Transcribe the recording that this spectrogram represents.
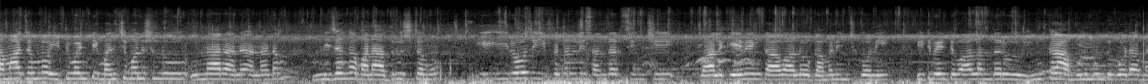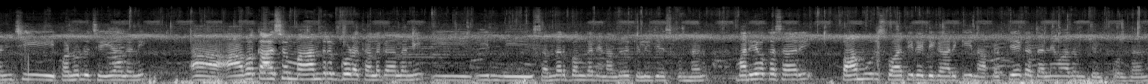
సమాజంలో ఇటువంటి మంచి మనుషులు ఉన్నారని అనడం నిజంగా మన అదృష్టము. ఈరోజు ఈ పిల్లల్ని సందర్శించి వాళ్ళకి ఏమేం కావాలో గమనించుకొని ఇటువంటి వాళ్ళందరూ ఇంకా మునుముందు కూడా మంచి పనులు చేయాలని అవకాశం మా అందరికి కూడా కలగాలని ఈ ఈ సందర్భంగా నేను అందరూ తెలియజేసుకుంటున్నాను. మరి ఒకసారి పామూరు స్వాతిరెడ్డి గారికి నా ప్రత్యేక ధన్యవాదం తెలుపుకుంటున్నాను.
